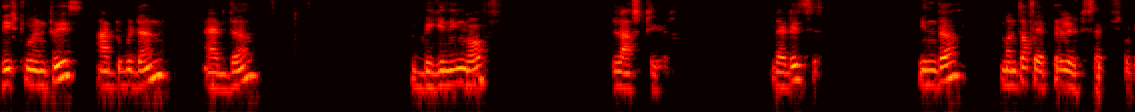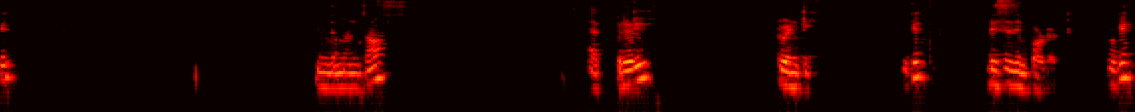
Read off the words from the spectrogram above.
These two entries are to be done at the beginning of last year. That is in the month of April itself. Okay in the month of April 20. Okay, this is important. Okay,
